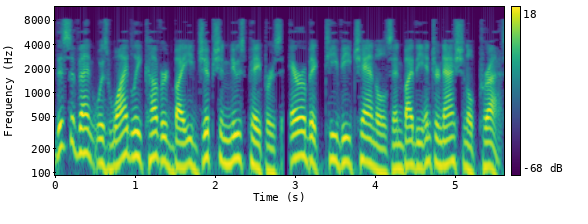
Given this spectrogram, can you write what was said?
This event was widely covered by Egyptian newspapers, Arabic TV channels and by the international press.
